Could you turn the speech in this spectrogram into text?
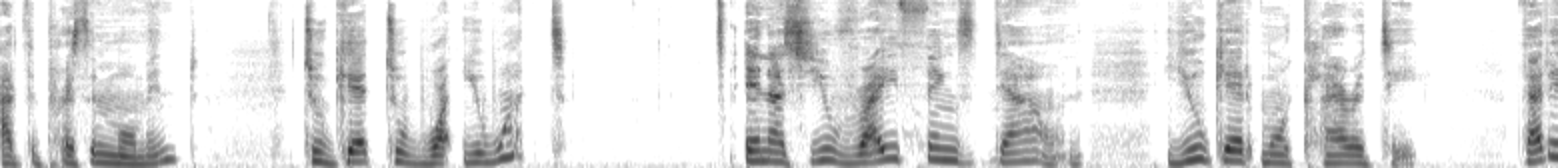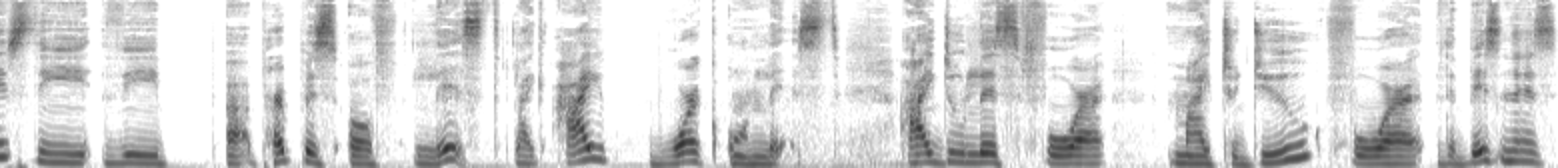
at the present moment to get to what you want. And as you write things down, you get more clarity. That is the the uh, purpose of list. Like I work on list. I do lists for my to do for the business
